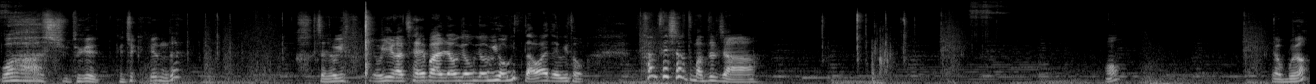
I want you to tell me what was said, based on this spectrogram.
와, 씨, 되게 괜찮게 깼는데? 자 여기 여기가 제발 여기 여기 여기 여기 나와야 돼 여기서 탐색시라도 만들자. 어? 야 뭐야? 어,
